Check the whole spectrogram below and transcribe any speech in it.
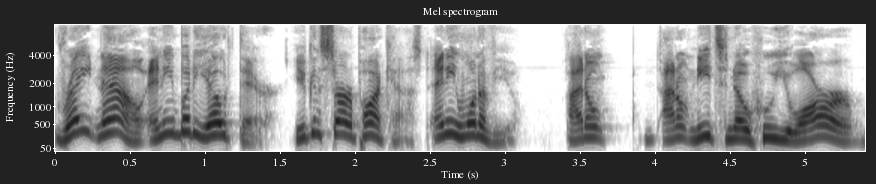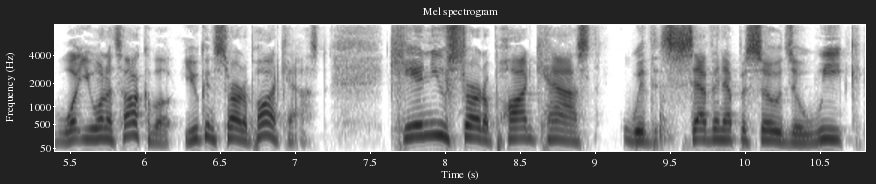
Right now, anybody out there, you can start a podcast. Any one of you. I don't I don't need to know who you are or what you want to talk about. You can start a podcast. Can you start a podcast with 7 episodes a week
